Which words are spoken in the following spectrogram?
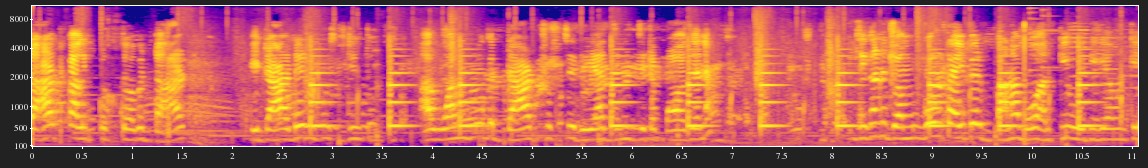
ডার্ট কালেক্ট করতে হবে ডার্ট এই ডার্টের উপর যেহেতু, আর ওয়ান ব্লকের ডার্ট সবচেয়ে রেয়ার জিনিস যেটা পাওয়া যায় না যেখানে জঙ্গল টাইপের বানাবো আর কি, ওইদিকে আমাকে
